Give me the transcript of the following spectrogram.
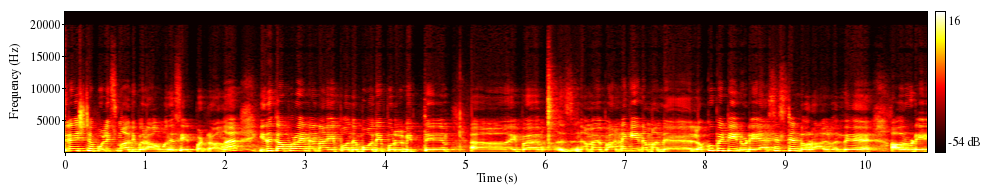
சிரேஷ்ட போலீஸ் மா அதிபராகவும் வந்து செயற்படுறாங்க. இதுக்கப்புறம் என்னென்னா இப்போ அந்த போதைப் பொருள் வித்து இப்போ நம்ம இப்போ அன்னைக்கு நம்ம அந்த லொக்குப்பெட்டியினுடைய அசிஸ்டன்ட் ஒரு ஆள் வந்து அவருடைய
